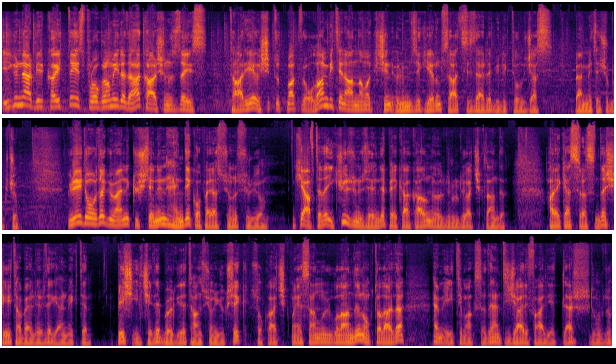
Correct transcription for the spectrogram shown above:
İyi günler bir kayıttayız programıyla daha karşınızdayız. Tarihe ışık tutmak ve olan biteni anlamak için önümüzdeki yarım saat sizlerle birlikte olacağız. Ben Mete Çubukçu. Güneydoğu'da güvenlik güçlerinin Hendek operasyonu sürüyor. İki haftada 200'ün üzerinde PKK'nın öldürüldüğü açıklandı. Harekat sırasında şehit haberleri de gelmekte. 5 ilçede bölgede tansiyon yüksek, sokağa çıkma yasağının uygulandığı noktalarda hem eğitim aksadı hem ticari faaliyetler durdu.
